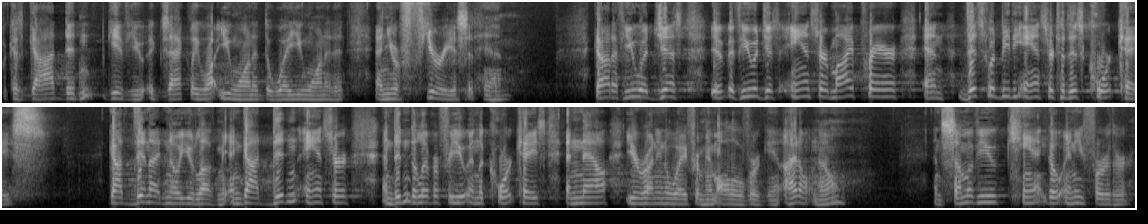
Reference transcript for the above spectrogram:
because God didn't give you exactly what you wanted the way you wanted it, and you're furious at Him. God, if you would just, if, if you would just answer my prayer and this would be the answer to this court case. God, then I'd know you love me. And God didn't answer and didn't deliver for you in the court case, and now you're running away from him all over again. I don't know. And some of you can't go any further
